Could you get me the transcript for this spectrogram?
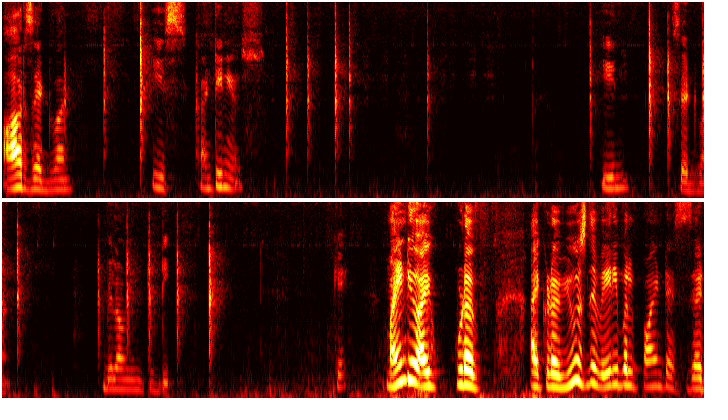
rz1 is continuous in z1 belonging to d. Okay. Mind you I could have I could have used the variable point as z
